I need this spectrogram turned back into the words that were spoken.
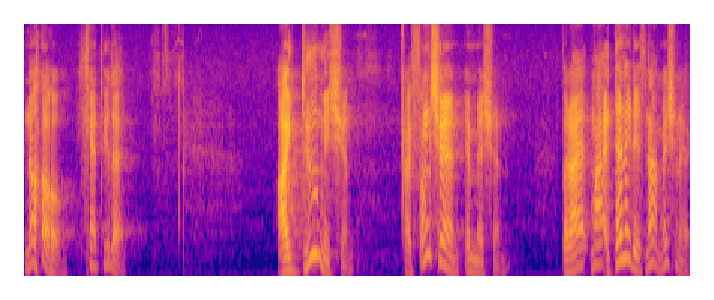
No, you can't do that. I do mission. I function in mission. But I, my identity is not missionary.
